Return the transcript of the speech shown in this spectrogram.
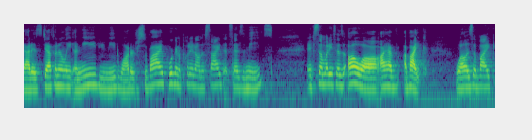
that is definitely a need. You need water to survive. We're going to put it on the side that says needs. If somebody says, oh, uh, I have a bike. Well, is a bike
